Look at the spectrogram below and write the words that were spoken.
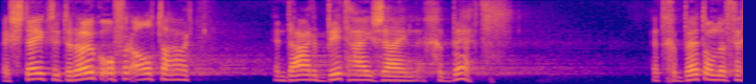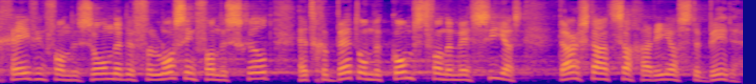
Hij steekt het reukofferaltaar en daar bidt hij zijn gebed. Het gebed om de vergeving van de zonde, de verlossing van de schuld, het gebed om de komst van de Messias. Daar staat Zacharias te bidden.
